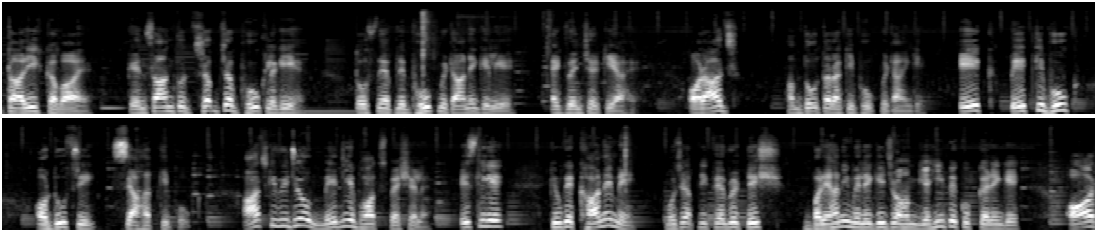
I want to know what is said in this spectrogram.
تاریخ گواہ ہے کہ انسان کو جب جب بھوک لگی ہے تو اس نے اپنے بھوک مٹانے کے لیے ایڈونچر کیا ہے۔ اور آج ہم دو طرح کی بھوک مٹائیں گے۔ ایک پیٹ کی بھوک اور دوسری سیاحت کی بھوک۔ آج کی ویڈیو میرے لیے بہت اسپیشل ہے۔ اس لیے کیونکہ کھانے میں مجھے اپنی فیوریٹ ڈش بریانی ملے گی جو ہم یہیں پہ کک کریں گے۔ اور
